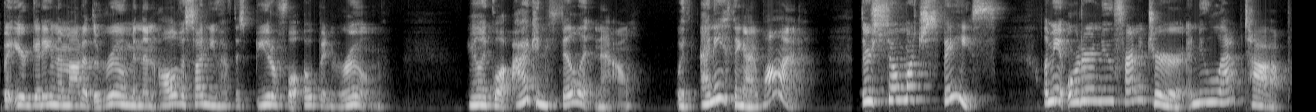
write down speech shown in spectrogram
but you're getting them out of the room and then all of a sudden you have this beautiful open room. You're like, "Well, I can fill it now with anything I want. There's so much space. Let me order new furniture, a new laptop,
